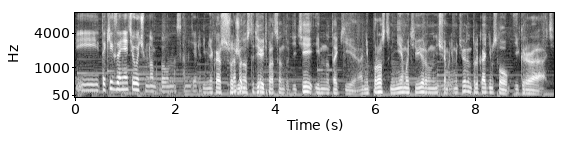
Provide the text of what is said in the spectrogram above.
И таких занятий очень много было на самом деле. И мне кажется, что Хорошо. 99% детей именно такие. Они просто не мотивированы ничем. Они мотивированы только одним словом — играть.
